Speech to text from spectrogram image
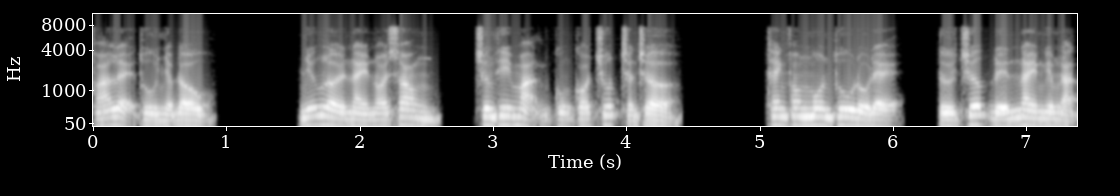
phá lệ thu nhập đâu. Những lời này nói xong, Trương Thi Mạn cũng có chút chần chờ. Thanh phong môn thu đồ đệ, từ trước đến nay nghiêm ngặt.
